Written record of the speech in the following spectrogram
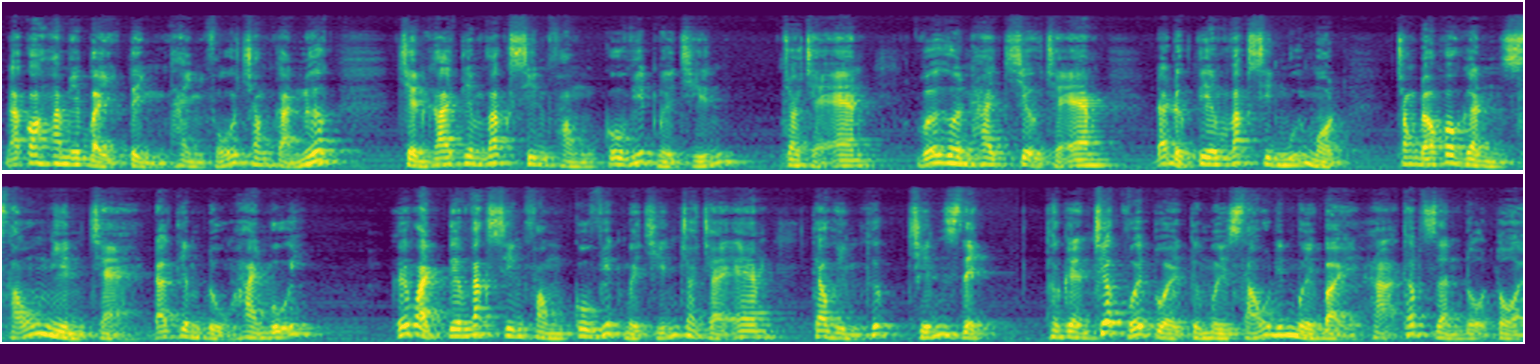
đã có 27 tỉnh, thành phố trong cả nước triển khai tiêm vaccine phòng COVID-19 cho trẻ em với hơn 2 triệu trẻ em đã được tiêm vaccine mũi 1, trong đó có gần 6.000 trẻ đã tiêm đủ 2 mũi. Kế hoạch tiêm vaccine phòng COVID-19 cho trẻ em theo hình thức chiến dịch, thực hiện trước với tuổi từ 16 đến 17 hạ thấp dần độ tuổi.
